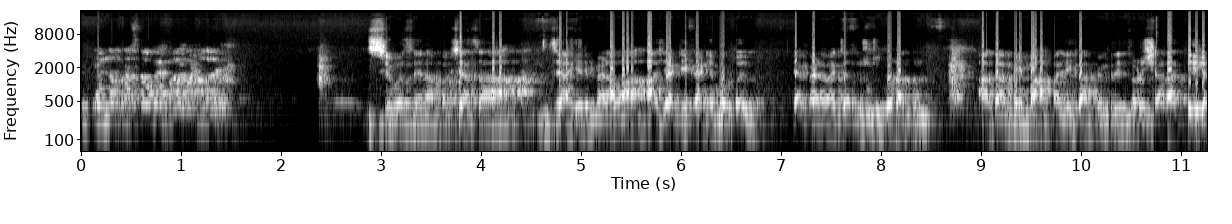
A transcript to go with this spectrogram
त्यांना प्रस्ताव काय पाठवला आहे शिवसेना पक्षाचा जाहीर मेळावा आज या ठिकाणी होतोय. त्या मेळाव्याच्या दृष्टिकोनातून आगामी महापालिका पिंपरी चिंचवड शहरातील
